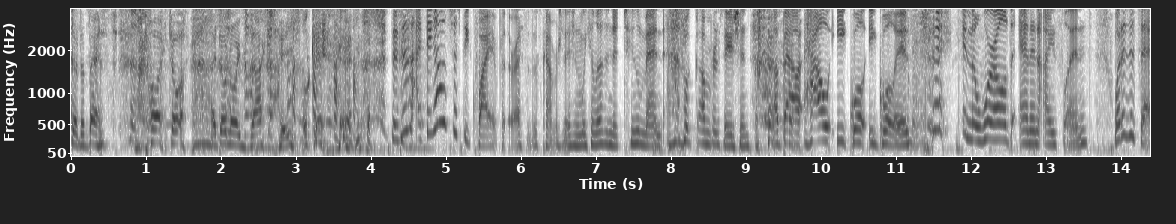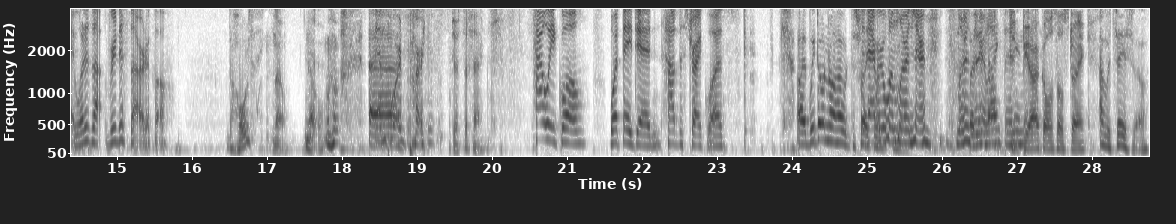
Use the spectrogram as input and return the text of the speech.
they're the best. So I don't, I don't know exactly. Okay. This is. I think I'll just be quiet for the rest of this conversation. We can listen to two men have a conversation about how equal equal is in the world and in Iceland. What does it say? What is that? Read us the article. The whole thing? no, No. The important parts. just the facts. How equal, what they did, how the strike was. Uh, we don't know how the Did strike was everyone learn yet. their learn But their in lesson? nineteen- Did Björk also strike? I would say so.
